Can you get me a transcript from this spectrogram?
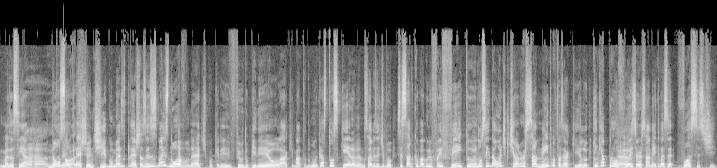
Mas assim, a- Aham, não só o trash antigo, mas o trash às vezes mais novo, né? Tipo aquele filme do pneu lá que mata todo mundo, que é as tosqueiras mesmo, sabe? Você, tipo, você sabe que o bagulho foi feito, eu não sei da onde que tiraram orçamento pra fazer aquilo. Quem que aprovou É. esse orçamento, mas você, vou assistir.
